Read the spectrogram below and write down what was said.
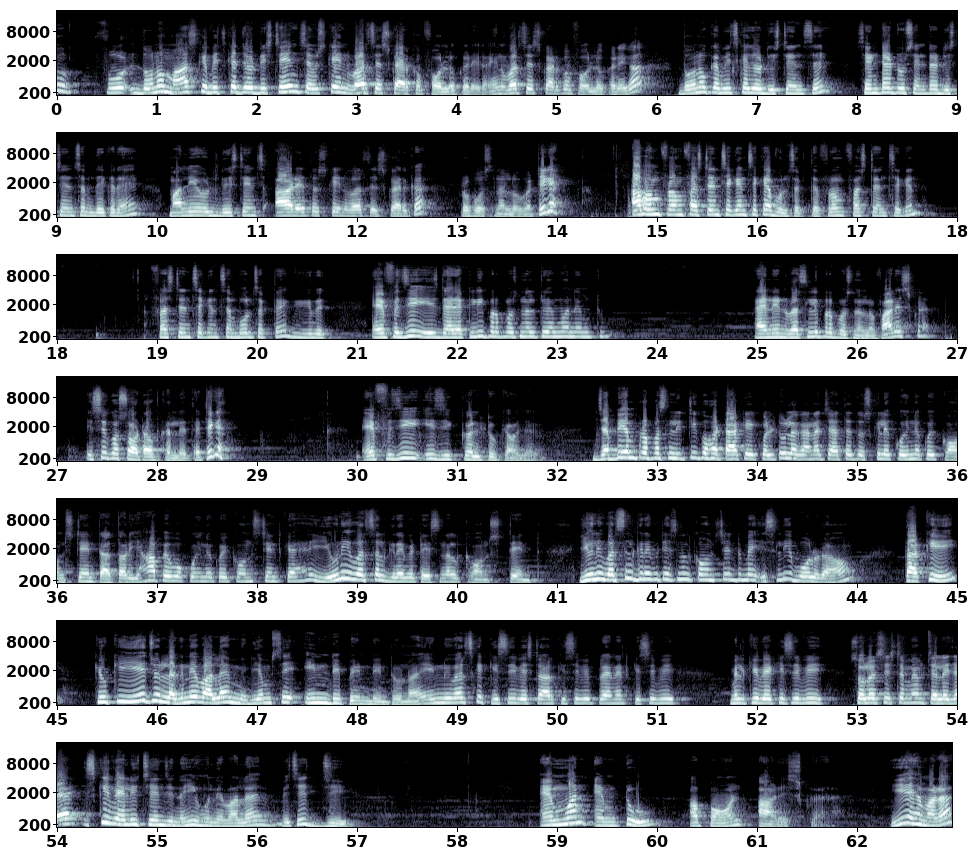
दोनों मास के बीच का जो डिस्टेंस है, उसके इनवर्स स्क्वायर को फॉलो करेगा। इनवर्स स्क्वायर को फॉलो करेगा। दोनों के बीच का जो डिस्टेंस है सेंटर टू सेंटर डिस्टेंस हम देख रहे हैं। मान लिया डिस्टेंस आर है तो उसके इनवर्स स्क्वायर का प्रोपोर्शनल होगा। ठीक है? अब हम फ्रॉम फ़र्स्ट एंड सेकंड से क्या बोल सकते हैं? From first and second first and second से हम बोल सकते हैं F G is directly proportional to M one M two and inversely proportional of R square इसी को सॉर्ट आउट कर लेते हैं, ठीक है? F G is equal to क्या हो जाएगा? जब भी हम प्रोपोर्शनलिटी को हटा के इक्वल टू लगाना चाहते हैं तो उसके लिए कोई ना कोई कांस्टेंट आता है। और यहाँ पे वो कोई ना कोई कांस्टेंट क्या है? Universal gravitational constant universal gravitational constant मैं इसलिए बोल रहा हूँ ताकि क्योंकि ये जो लगने वाला है मीडियम से इंडिपेंडेंट होना है। यूनिवर्स के किसी भी स्टार, किसी भी प्लेनेट, किसी भी मिल्की वे, किसी भी सोलर सिस्टम में हम चले जाए, इसकी वैल्यू चेंज नहीं होने वाला है which is G M one M two upon R square ये हमारा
